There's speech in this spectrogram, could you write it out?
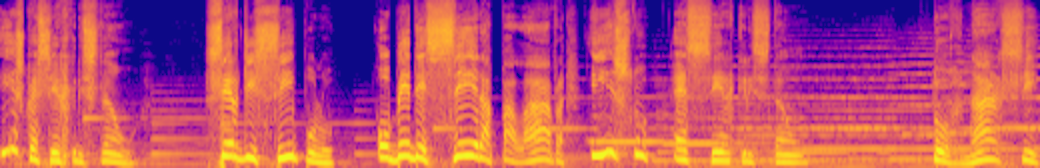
Isto é ser cristão, ser discípulo obedecer a palavra. Isto é ser cristão. Tornar-se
